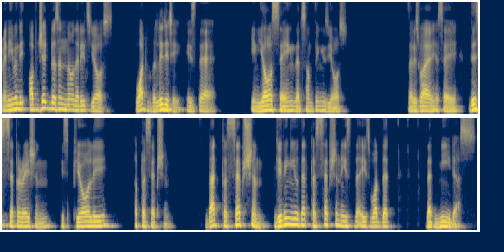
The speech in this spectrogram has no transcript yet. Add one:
when even the object doesn't know that it's yours, what validity is there in your saying that something is yours? That is why I say this separation is purely a perception. That perception, giving you that perception is, the, is what that, that me does.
